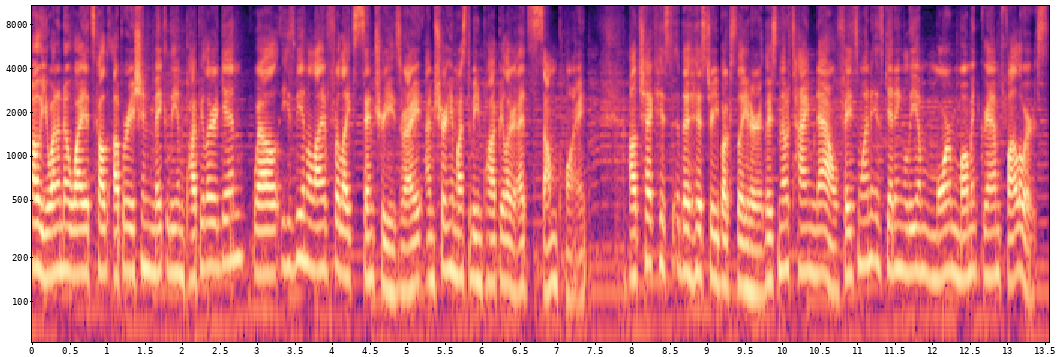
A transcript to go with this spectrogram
Oh, you want to know why it's called Operation Make Liam Popular Again? Well, he's been alive for like centuries, right? I'm sure he must have been popular at some point. I'll check his the history books later. There's no time now. Phase 1 is getting Liam more Momentgram followers.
